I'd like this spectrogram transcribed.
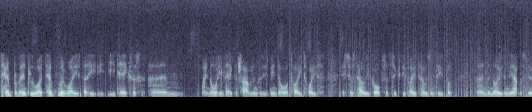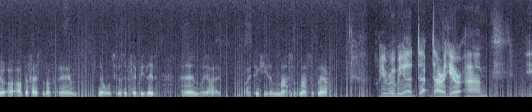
temperamental, temperament wise, that he, he, he takes it. Um, I know he'll take the travelling because he's been to Auteuil twice. It's just how he copes with 65,000 people and the noise and the atmosphere of, the festival. Um, you know, once he doesn't flip his lid, um, I, I, I think he's a massive, massive player. Hi Ruby, uh, Da- Dara here. Um, he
